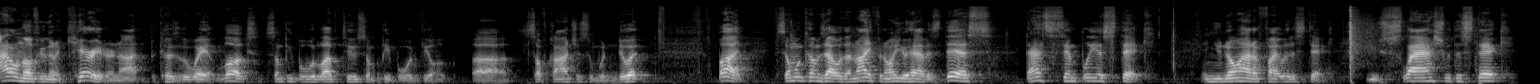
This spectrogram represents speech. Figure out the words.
I don't know if you're going to carry it or not because of the way it looks. Some people would love to. Some people would feel uh, self-conscious and wouldn't do it. But if someone comes out with a knife and all you have is this, that's simply a stick. And you know how to fight with a stick. You slash with a stick,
